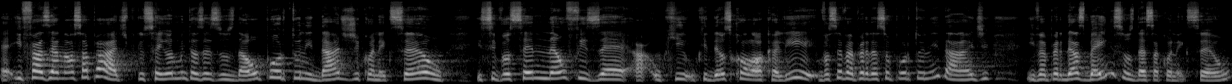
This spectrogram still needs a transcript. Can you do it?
É, e fazer a nossa parte, porque o Senhor muitas vezes nos dá oportunidade de conexão, e se você não fizer a- o que, o que Deus coloca ali, você vai perder essa oportunidade e vai perder as bênçãos dessa conexão,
